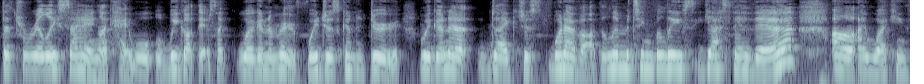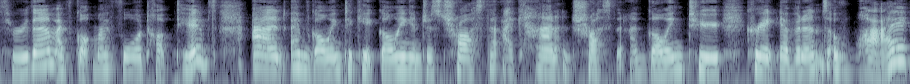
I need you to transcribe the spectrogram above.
that's really saying like, hey, well, we got this. Like, we're going to move. We're just going to do. We're going to like just whatever. The limiting beliefs, yes, they're there. Uh, I'm working through them. I've got my four top tips and I'm going to keep going and just trust that I can and trust that I'm going to create evidence of why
